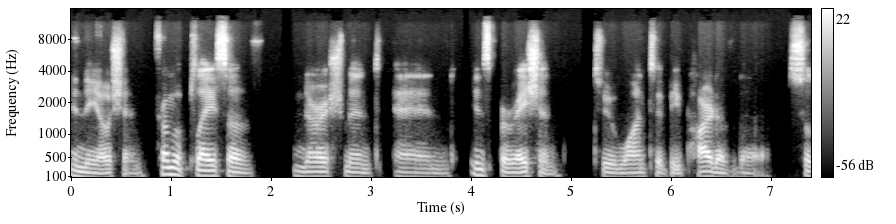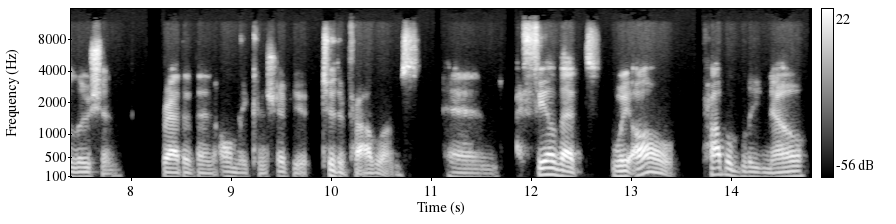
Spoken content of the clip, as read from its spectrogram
in the ocean from a place of nourishment and inspiration to want to be part of the solution rather than only contribute to the problems. And I feel that we all probably know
